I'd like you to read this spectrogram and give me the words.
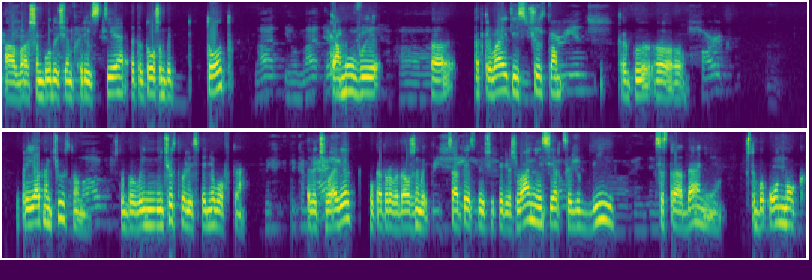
о вашем будущем в Христе. Это должен быть тот, кому вы э, открываетесь чувством, как бы э, приятным чувством, чтобы вы не чувствовали себя неловко. Это человек, у которого должны быть соответствующие переживания, сердце любви, сострадание, чтобы он мог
